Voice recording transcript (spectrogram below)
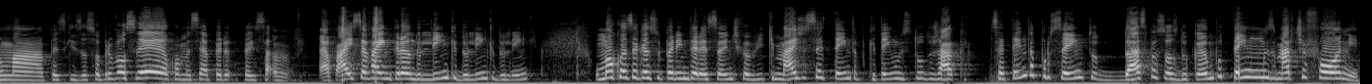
uma, pesquisa sobre você, eu comecei a pensar. Aí você vai entrando link do link do link. Uma coisa que é super interessante que eu vi que mais de 70, porque tem um estudo já que 70% das pessoas do campo têm um smartphone.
